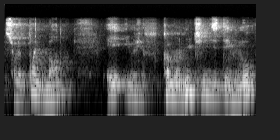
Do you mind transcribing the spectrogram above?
sur le point de mordre, et comme on utilise des mots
